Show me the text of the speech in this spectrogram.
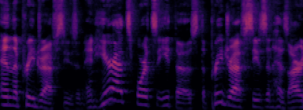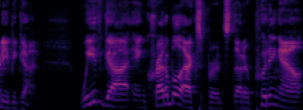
and the pre draft season. And here at Sports Ethos, the pre draft season has already begun we've got incredible experts that are putting out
